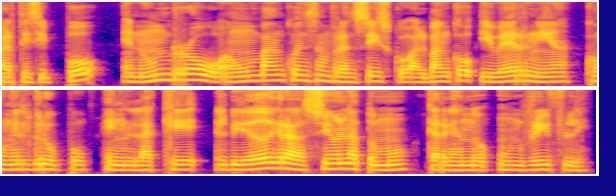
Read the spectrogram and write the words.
Participó en un robo a un banco en San Francisco, al banco Ibernia, con el grupo, en la que el video de grabación la tomó cargando un rifle.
